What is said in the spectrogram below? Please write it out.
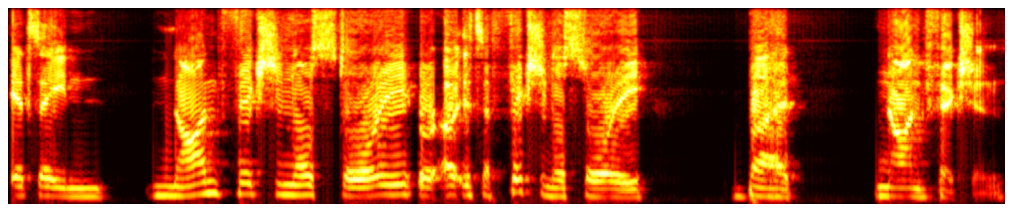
it's a non-fictional story, or, or it's a fictional story, but non-fiction.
